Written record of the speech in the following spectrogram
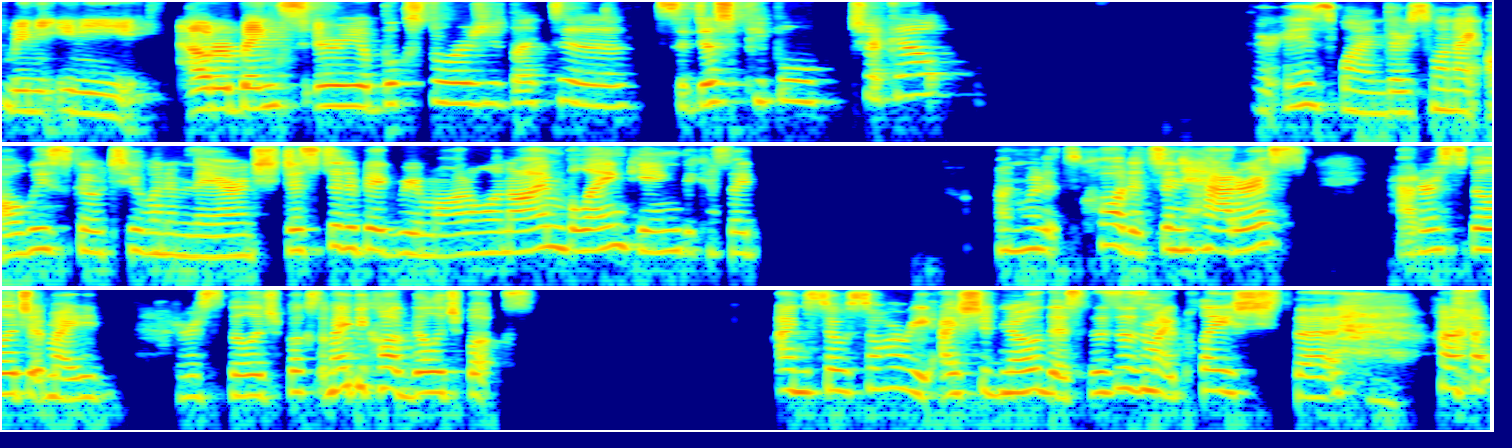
mean, any Outer Banks area bookstores you'd like to suggest people check out? There is one. There's one I always go to when I'm there, and she just did a big remodel, and I'm blanking because I on what it's called. It's in Hatteras, Hatteras Village. It might be Hatteras Village Books. It might be called Village Books. I'm so sorry. I should know this. This is my place. The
